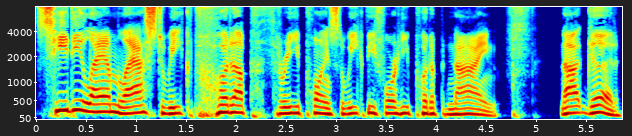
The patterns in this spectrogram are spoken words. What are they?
CeeDee Lamb last week put up three points. The week before, he put up nine. Not good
